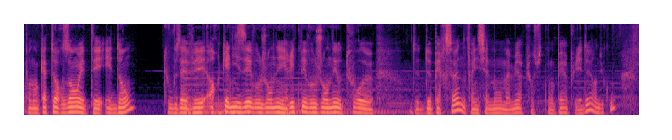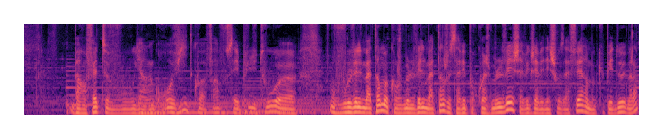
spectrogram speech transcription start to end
pendant 14 ans, été aidant, que vous avez organisé vos journées et rythmé vos journées autour de, deux personnes, enfin initialement ma mère, puis ensuite mon père, puis les deux, hein, du coup, bah en fait, il y a un gros vide, quoi. Enfin, vous savez plus du tout. Euh, vous vous levez le matin. Moi, quand je me levais le matin, je savais pourquoi je me levais. Je savais que j'avais des choses à faire, à m'occuper d'eux, et voilà.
